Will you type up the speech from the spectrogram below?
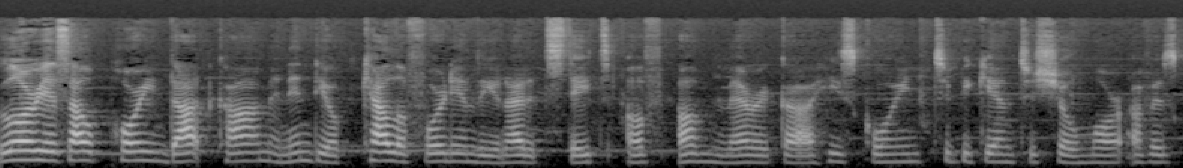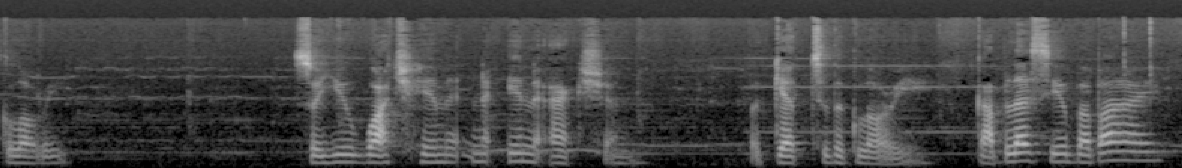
GloriousOutpouring.com in Indio, California, in the United States of America. He's going to begin to show more of His glory. So you watch Him in, in action, but get to the glory. God bless you. Bye bye.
